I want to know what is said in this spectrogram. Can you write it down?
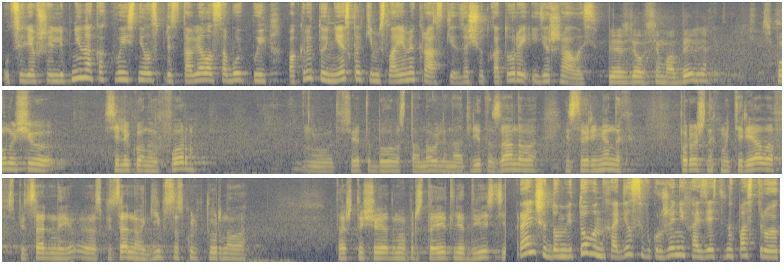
Уцелевшая лепнина, как выяснилось, представляла собой пыль, покрытую несколькими слоями краски, за счет которой и держалась. Я сделал все модели с помощью силиконовых форм. Вот, все это было восстановлено, отлито заново из современных прочных материалов, э, специального гипса скульптурного. Так что еще, я думаю, простоит лет 200. Раньше дом Витова находился в окружении хозяйственных построек.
